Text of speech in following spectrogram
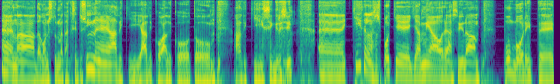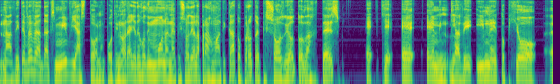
ε, να ανταγωνιστούν μεταξύ τους. Είναι άδικη, άδικο, άδικο το άδικη σύγκριση ε, και ήθελα να σας πω και για μια ωραία σειρά που μπορείτε να δείτε. Βέβαια, εντάξει, μην βιαστώ να πω την ωραία, γιατί έχω δει μόνο ένα επεισόδιο, αλλά πραγματικά το πρώτο επεισόδιο το δαχτές ε, και ε, έμεινε. Δηλαδή, είναι το πιο... Ε,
